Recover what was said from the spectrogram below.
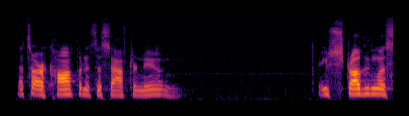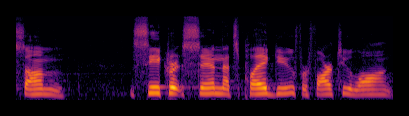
That's our confidence this afternoon. Are you struggling with some secret sin that's plagued you for far too long?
